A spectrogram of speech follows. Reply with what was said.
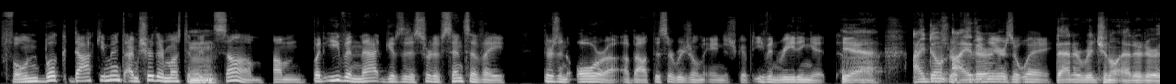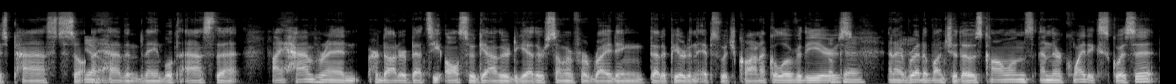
phone book document. I'm sure there must have been Mm. some um, but even that gives it a sort of sense of a there's an aura about this original manuscript even reading it uh, yeah i don't sort of either layers away that original editor is passed, so Yeah. I haven't been able to ask that. I have read her daughter Betsy also gathered together some of her writing that appeared in the Ipswich Chronicle over the years, Okay. and I've Yeah. read a bunch of those columns, and they're quite exquisite.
